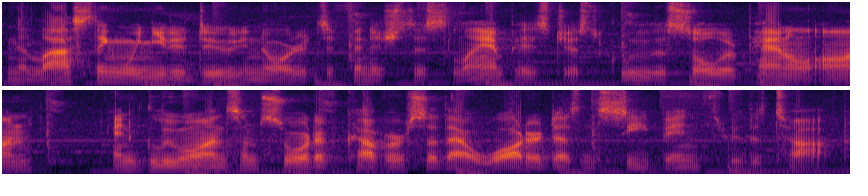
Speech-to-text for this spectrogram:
And the last thing we need to do in order to finish this lamp is just glue the solar panel on and glue on some sort of cover so that water doesn't seep in through the top.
